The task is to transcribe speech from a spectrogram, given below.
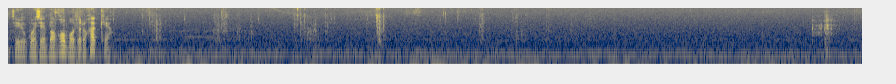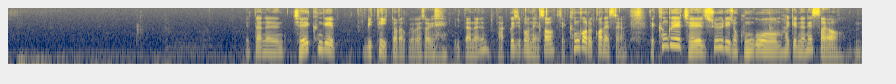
이제 요거 이제 먹어보도록 할게요. 일단은 제일 큰 게 밑에 있더라고요. 그래서 일단은 다 끄집어내서 큰 거를 꺼냈어요. 큰 거의 제일 수율이 좀 궁금하기는 했어요. 음,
